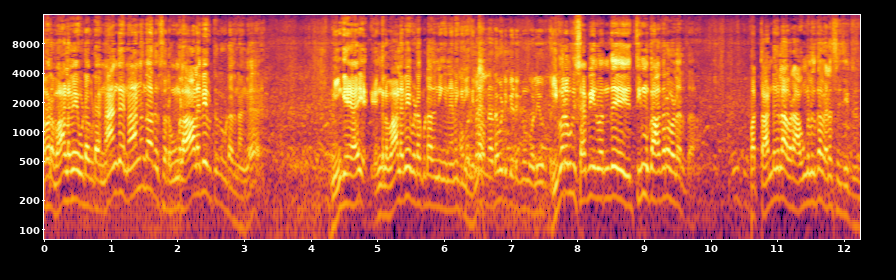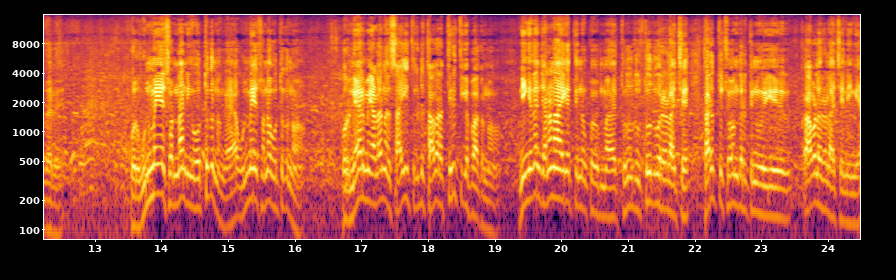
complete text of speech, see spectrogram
அவரை வாழவே விடக்கூடாது. நாங்கள் நானும் தான் அதை சொல்கிறேன் உங்களை ஆளவே விட்டுக்கூடாது நாங்கள் நீங்கள் எங்களை வாழவே விடக்கூடாதுன்னு நீங்கள் நினைக்கிறீங்களா நடவடிக்கை எடுக்கணும்னு வலியுறுத்தி இவரவுக்கு சபீர் வந்து திமுக ஆதரவாளர் தான். பத்து ஆண்டுகள் அவர் அவங்களுக்கு தான் வேலை செஞ்சுட்டு இருந்தாரு. ஒரு உண்மையை சொன்னா நீங்க ஒத்துக்கணுங்க. உண்மையை சொன்னா ஒத்துக்கணும். ஒரு நேர்மையாளர் சகித்துக்கிட்டு தவற திருத்திக்க பார்க்கணும். நீங்க தான் ஜனநாயகத்தின் தூது தூதுவர்களாச்சு கருத்து சுதந்திரத்தின் காவலர்களாச்சே நீங்க.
